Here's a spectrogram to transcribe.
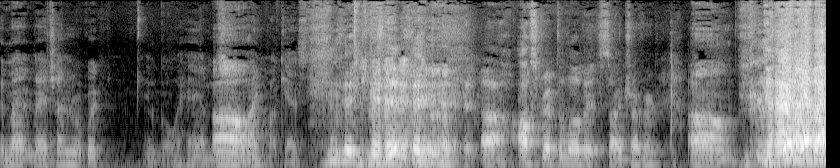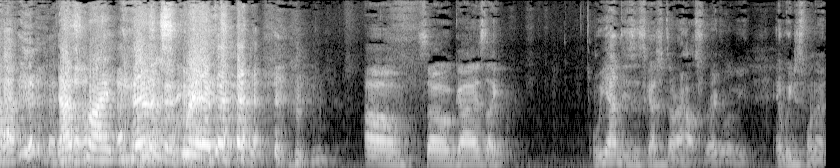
Am I, may I chime in real quick? Yo, go ahead. I'm Oh. my podcast. uh, off script a little bit. Sorry, Trevor. Um, That's right. There's a script. um, so guys, like, we have these discussions at our house regularly, and we just want to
